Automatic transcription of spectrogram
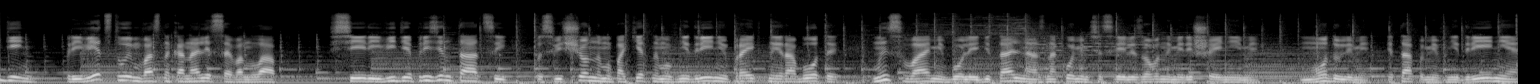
день! Приветствуем вас на канале 7 Lab. В серии видеопрезентаций, посвященному пакетному внедрению проектной работы, мы с вами более детально ознакомимся с реализованными решениями, модулями, этапами внедрения,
